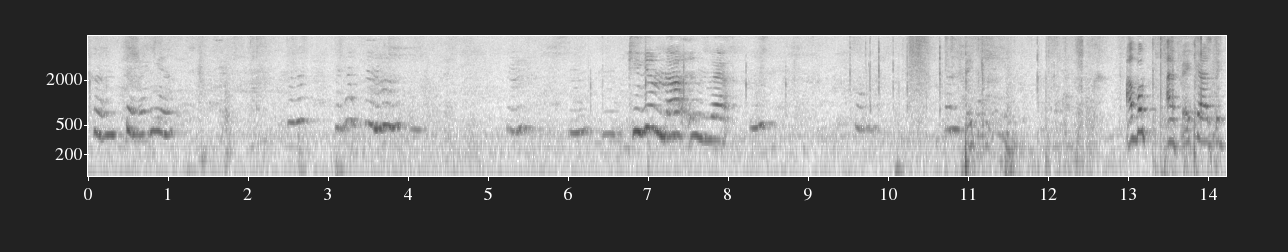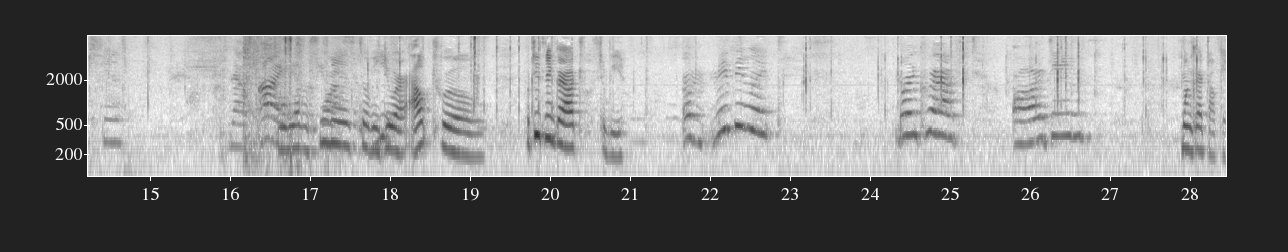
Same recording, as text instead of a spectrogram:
turn down. Keep him not in that. I look. I think I have the key. Now I. We have a few minutes till we do our outro. What do you think our outro should be? Um, maybe like Minecraft R game. Minecraft okay.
